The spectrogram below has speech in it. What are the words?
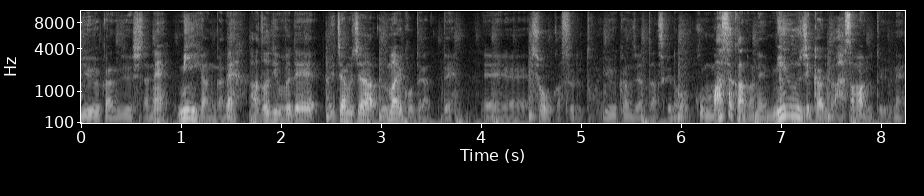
いう感じでしたね。ミーガンがね、アドリブでめちゃめちゃうまいことやって、えー、消化するという感じだったんですけど、こうまさかのね、ミュージカルが挟まるというね、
